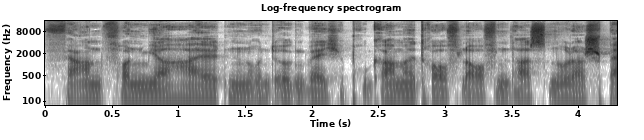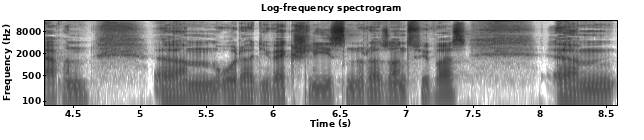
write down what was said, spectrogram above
fern von mir halten und irgendwelche Programme drauflaufen lassen oder sperren ähm, oder die wegschließen oder sonst wie was. Ähm,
